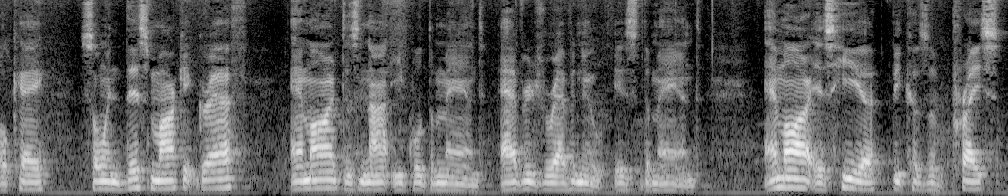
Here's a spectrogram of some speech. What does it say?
Okay? So in this market graph, MR does not equal demand. Average revenue is demand. MR is here because of price,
